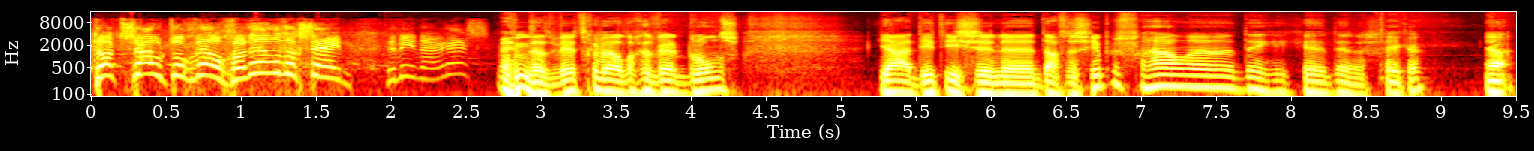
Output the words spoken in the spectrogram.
Dat zou toch wel geweldig zijn. De winnares. En dat werd geweldig. Het werd brons. Ja, dit is een eh Daphne Schippers verhaal, eh, denk ik, eh, Dennis. Zeker. Ja.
